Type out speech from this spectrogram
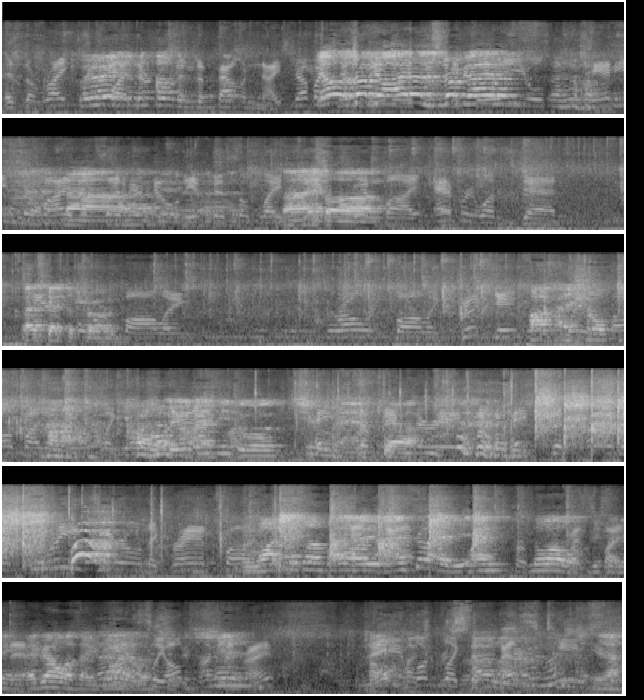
as the right click Wait, wait, slide. They're going the fountain. Nice job. by Yo, drop your items, drop your items. Can he survive Nah. inside here? No, the abyssal blade. Nice by. Everyone's dead. Let's get the Throne throne. falling. Throne falling. Good game Fuck, I play called by the conflict. Oh, you guys need to chill, Takes man. the Yeah. victory. Takes the tournament 3-0 in the grand final. One. I feel like at the end, no one was listening. Everyone was like, doing their own Honestly, shit. ultimately, right? They look like the best team. Yeah.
